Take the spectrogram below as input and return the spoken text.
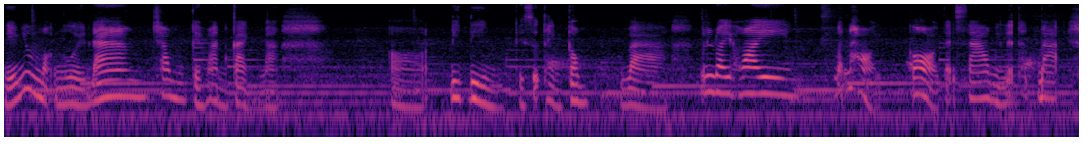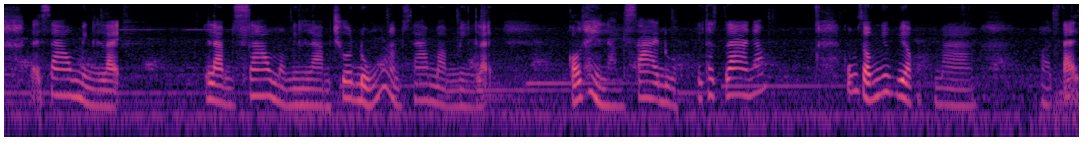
Nếu như mọi người đang trong cái hoàn cảnh mà uh, đi tìm cái sự thành công và vẫn loay hoay vẫn hỏi câu hỏi tại sao mình lại thất bại tại sao mình lại làm sao mà mình làm chưa đúng làm sao mà mình lại có thể làm sai được. Thì thật ra nhá cũng giống như việc mà uh, tại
